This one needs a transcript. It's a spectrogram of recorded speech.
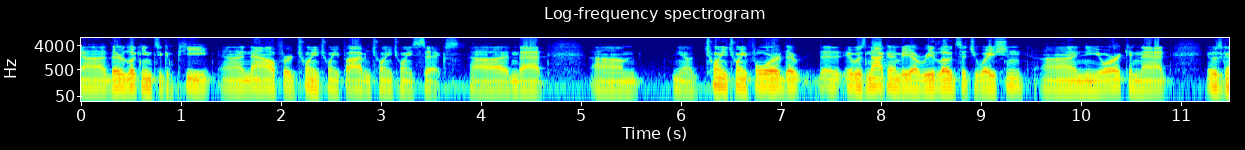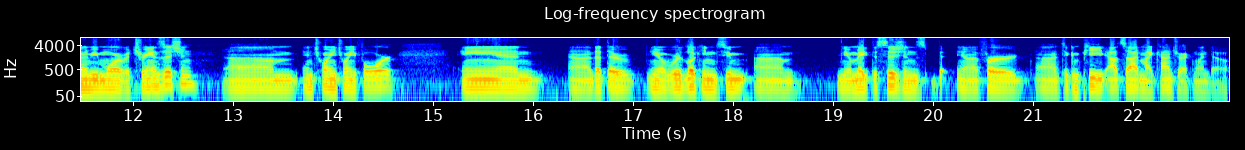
uh, they're looking to compete uh, now for 2025 and 2026, uh, and that. Um, you know, 2024, there, it was not going to be a reload situation uh, in New York, and that it was going to be more of a transition um, in 2024, and uh, that they're, you know, we're looking to, um, you know, make decisions, you know, for to compete outside my contract window.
